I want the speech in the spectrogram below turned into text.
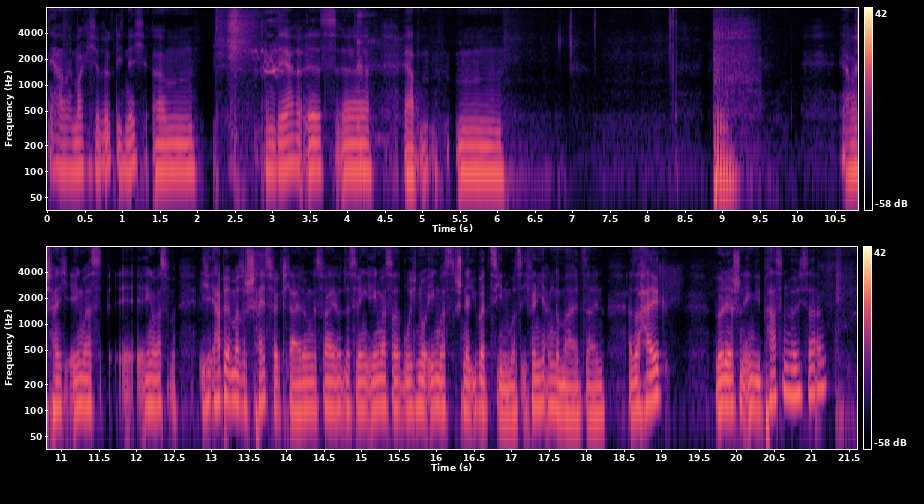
Ja, dann mag ich ja wirklich nicht. Ähm, dann wäre es, äh, ja, mh, Ja, wahrscheinlich irgendwas, irgendwas. Ich habe ja immer so Scheißverkleidung, das war deswegen irgendwas, wo ich nur irgendwas schnell überziehen muss. Ich will nicht angemalt sein. Also Hulk würde ja schon irgendwie passen, würde ich sagen.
